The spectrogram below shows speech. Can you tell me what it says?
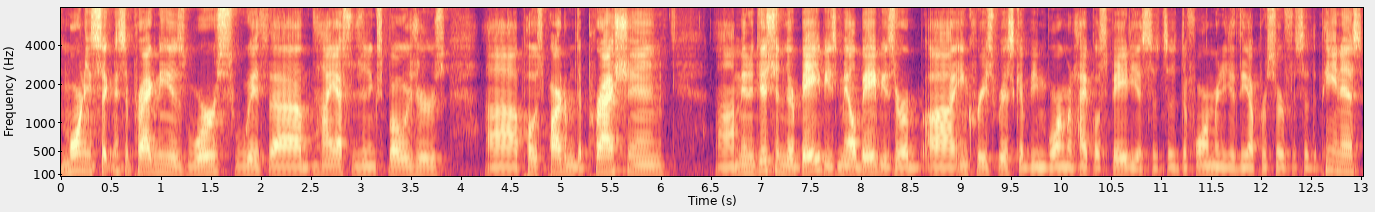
morning sickness of pregnancy is worse with uh, high estrogen exposures, uh, postpartum depression. Um, in addition, their babies, male babies, are uh, increased risk of being born with hypospadias. It's a deformity of the upper surface of the penis.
